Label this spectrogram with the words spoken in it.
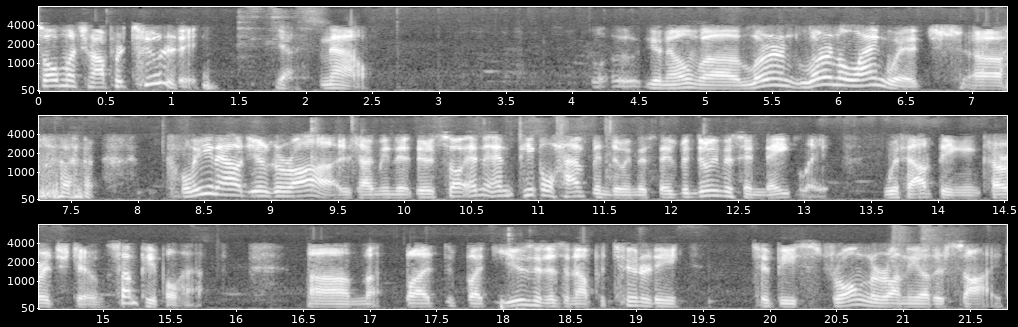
so much opportunity. Yes. Now, you know, uh, learn learn a language. Uh, clean out your garage. I mean, there's so and and people have been doing this. They've been doing this innately without being encouraged to. Some people have. Um, but but use it as an opportunity to be stronger on the other side.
